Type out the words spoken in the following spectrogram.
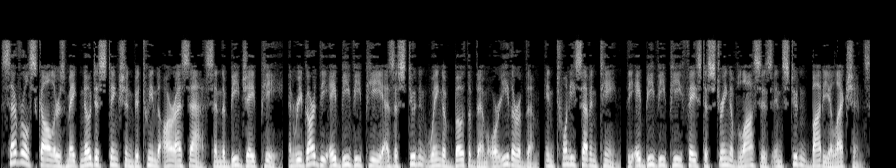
Several scholars make no distinction between the RSS and the BJP, and regard the ABVP as a student wing of both of them or either of them. In 2017, the ABVP faced a string of losses in student body elections.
